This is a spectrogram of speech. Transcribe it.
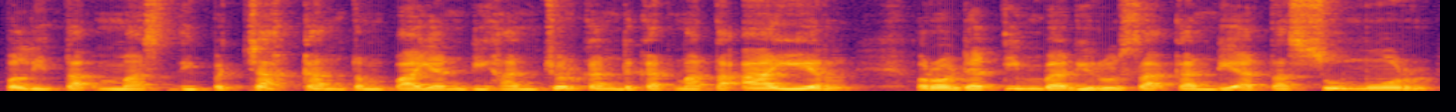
pelita emas dipecahkan, tempayan dihancurkan dekat mata air, roda timba dirusakkan di atas sumur,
